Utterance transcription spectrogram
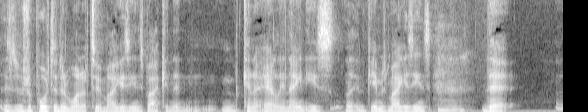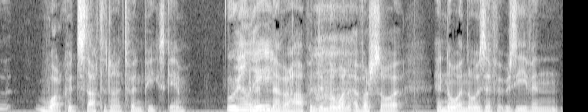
It was reported in one or two magazines back in the kind of early nineties, like games magazines, Mm-hmm. that work had started on a Twin Peaks game, Really? and it never happened, and no one ever saw it, and no one knows if it was even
